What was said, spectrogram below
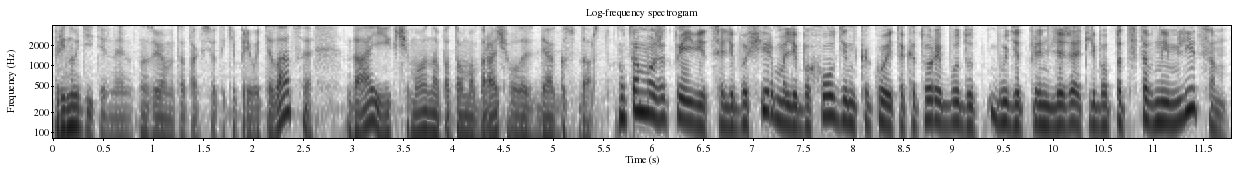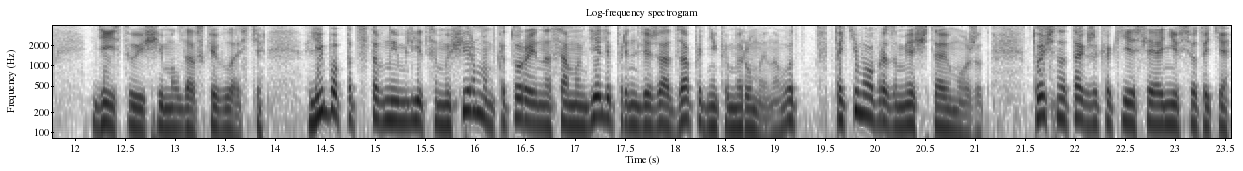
принудительная, назовем это так, все-таки приватизация, да, и к чему она потом оборачивалась для государства. Ну, там может появиться либо фирма, либо холдинг какой-то, который будут, будет принадлежать либо подставным лицам, действующей молдавской власти, либо подставным лицам и фирмам, которые на самом деле принадлежат западникам и румынам. Вот таким образом, я считаю, может. Точно так же, как если они все-таки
